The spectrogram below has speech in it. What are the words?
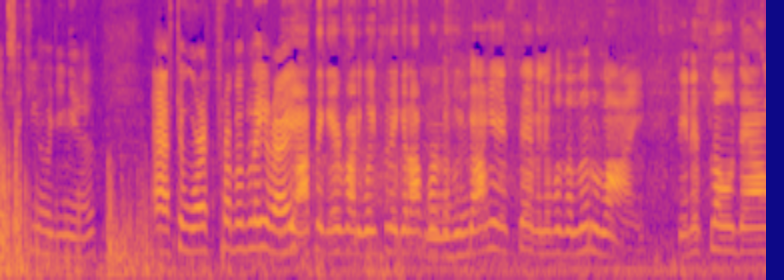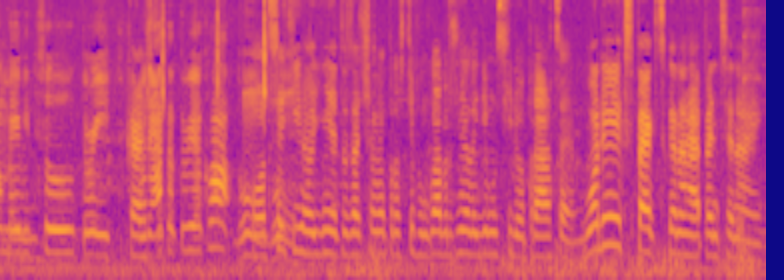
po třetí hodině. After work probably, right? Yeah, I think everybody waits till they get off work because we got here at seven. It was a little line. Then it slowed down, maybe two, three. But Každý- after three o'clock, boom, Po třetí hodině to začalo prostě fungovat, protože lidi musí do práce. What do you expect is gonna happen tonight?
